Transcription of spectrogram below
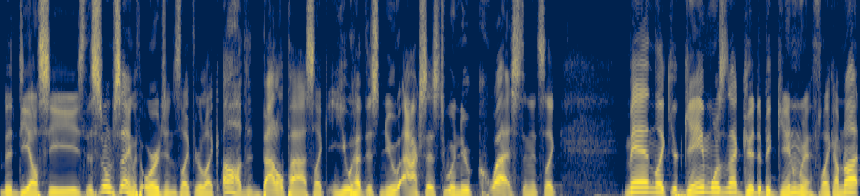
the DLCs. This is what I'm saying with Origins. Like they're like, oh, the battle pass. Like you have this new access to a new quest, and it's like, man, like your game wasn't that good to begin with. Like I'm not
